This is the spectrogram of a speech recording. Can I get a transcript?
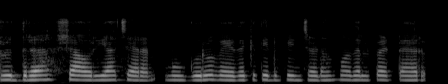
రుద్ర శౌర్య చరణ్ ముగ్గురు వేదకి తినిపించడం మొదలుపెట్టారు.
